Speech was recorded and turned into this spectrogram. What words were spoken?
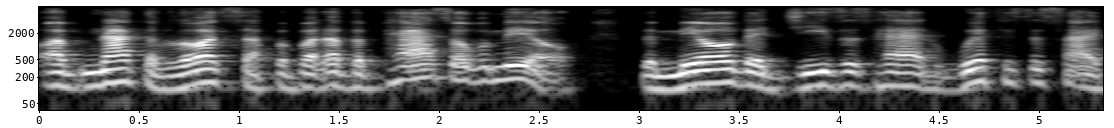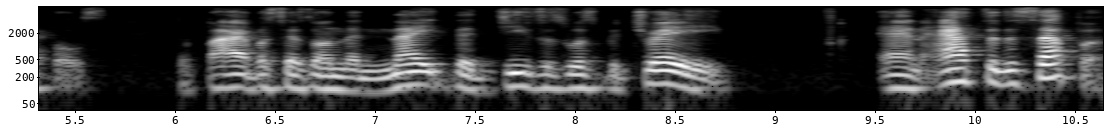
of not the Lord's Supper, but of the Passover meal the meal that Jesus had with his disciples. The Bible says on the night that Jesus was betrayed and after the supper.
